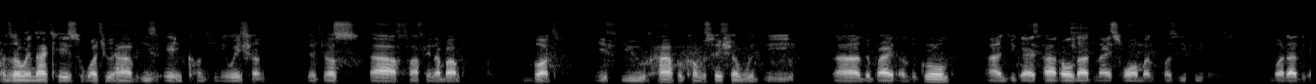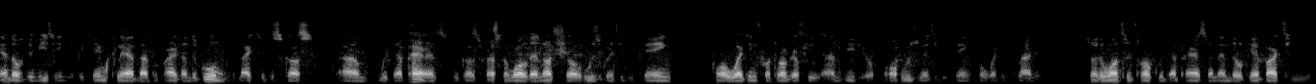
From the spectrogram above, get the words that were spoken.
And so in that case, what you have is a continuation. You're just uh, faffing about. But if you have a conversation with the uh, the bride and the groom, and you guys had all that nice, warm, and fuzzy feelings, But at the end of the meeting, it became clear that the bride and the groom would like to discuss um, with their parents because, first of all, they're not sure who's going to be paying for wedding photography and video or who's going to be paying for wedding planning. So they want to talk with their parents and then they'll get back to you.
